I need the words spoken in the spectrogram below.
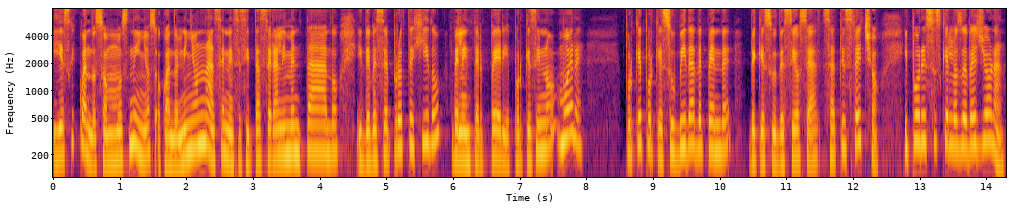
Y es que cuando somos niños o cuando el niño nace necesita ser alimentado y debe ser protegido de la intemperie, porque si no, muere. ¿Por qué? Porque su vida depende de que su deseo sea satisfecho. Y por eso es que los bebés lloran.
